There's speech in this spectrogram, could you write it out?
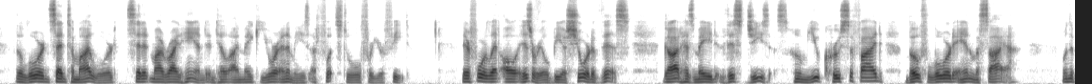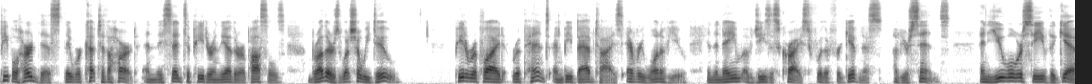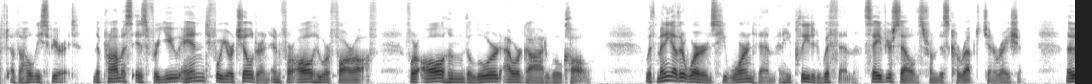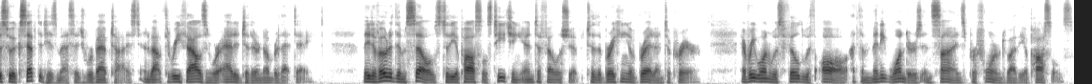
The Lord said to my Lord, Sit at my right hand until I make your enemies a footstool for your feet. Therefore let all Israel be assured of this God has made this Jesus, whom you crucified, both Lord and Messiah. When the people heard this, they were cut to the heart, and they said to Peter and the other apostles, Brothers, what shall we do? Peter replied, Repent and be baptized, every one of you, in the name of Jesus Christ for the forgiveness of your sins, and you will receive the gift of the Holy Spirit. The promise is for you and for your children, and for all who are far off, for all whom the Lord our God will call. With many other words he warned them, and he pleaded with them, Save yourselves from this corrupt generation. Those who accepted his message were baptized, and about three thousand were added to their number that day. They devoted themselves to the apostles' teaching and to fellowship, to the breaking of bread and to prayer. Every one was filled with awe at the many wonders and signs performed by the apostles.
